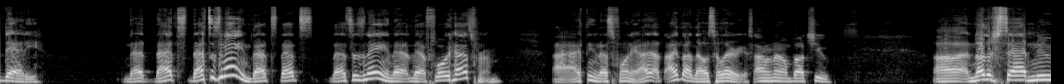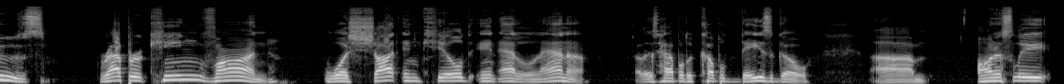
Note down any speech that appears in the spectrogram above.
daddy. That that's that's his name. That's that's that's his name that, that Floyd has for him. I, I think that's funny. I I thought that was hilarious. I don't know about you. Uh, another sad news. Rapper King Von was shot and killed in Atlanta. Uh, this happened a couple days ago. Um, honestly,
